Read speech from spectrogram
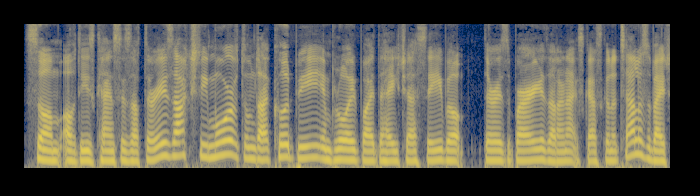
some of these counsellors, that there is actually more of them that could be employed by the HSE, but there is a barrier that our next guest is going to tell us about.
